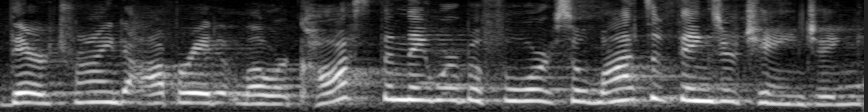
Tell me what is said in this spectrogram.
They're trying to operate at lower cost than they were before. So lots of things are changing,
